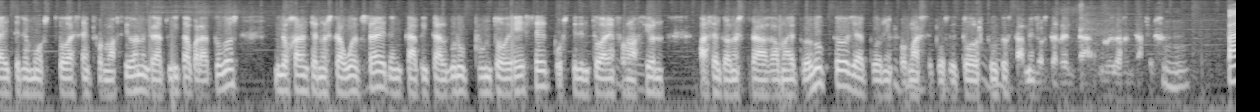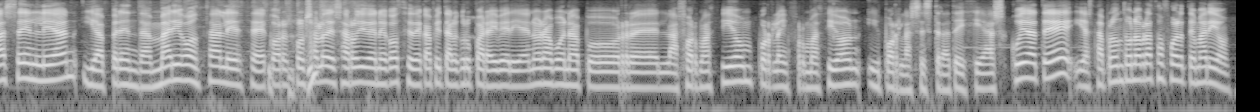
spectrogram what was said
ahí tenemos toda esa información gratuita para todos. Y lógicamente en nuestra website, en capitalgroup.es, pues tienen toda la información acerca de nuestra gama de productos, ya pueden informarse pues, de todos los productos, también los de renta, los de renta fija pasen, lean y aprendan. Mario González, eh, corresponsal de desarrollo de negocio de Capital Group para Iberia. Enhorabuena por eh, la formación, por la información y por las estrategias. Cuídate y hasta pronto. Un abrazo fuerte, Mario.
